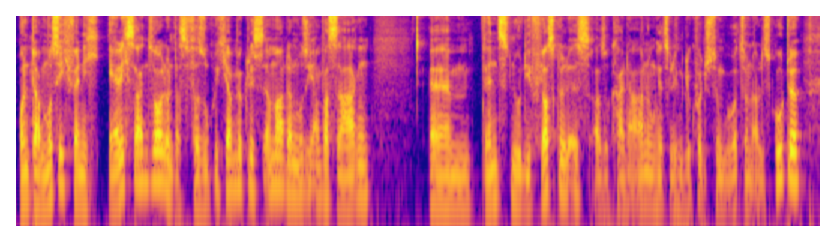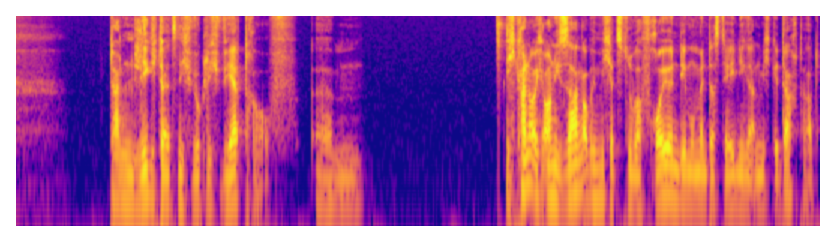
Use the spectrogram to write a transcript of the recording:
Und da muss ich, wenn ich ehrlich sein soll, und das versuche ich ja möglichst immer, dann muss ich einfach sagen, ähm, wenn es nur die Floskel ist, also keine Ahnung, herzlichen Glückwunsch zum Geburtstag und alles Gute, dann lege ich da jetzt nicht wirklich Wert drauf. Ähm, ich kann euch auch nicht sagen, ob ich mich jetzt drüber freue in dem Moment, dass derjenige an mich gedacht hat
